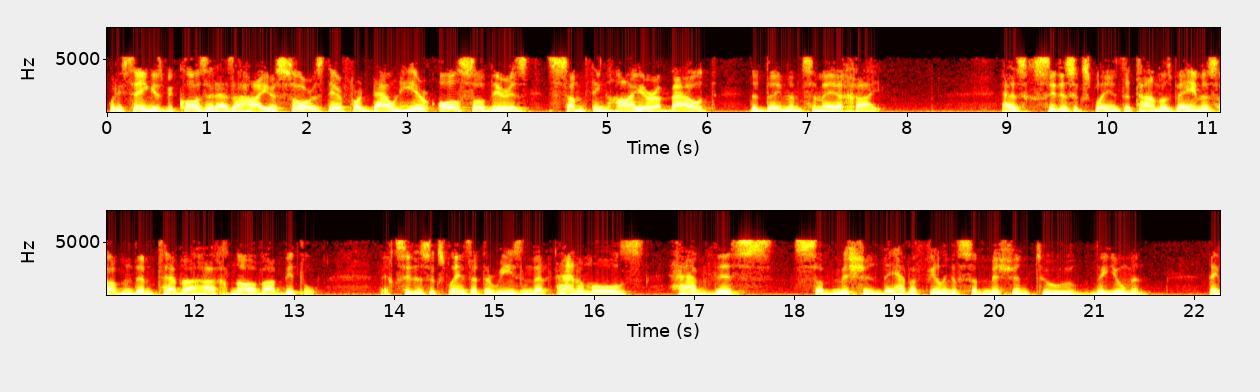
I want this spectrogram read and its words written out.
What he's saying is because it has a higher source, therefore down here also there is something higher about the Daimim Tzemeachai. As Chassidus explains, the Tamos Behemoths haben dem Teba Hachno Bittel. The Chassidus explains that the reason that animals have this submission, they have a feeling of submission to the human. They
